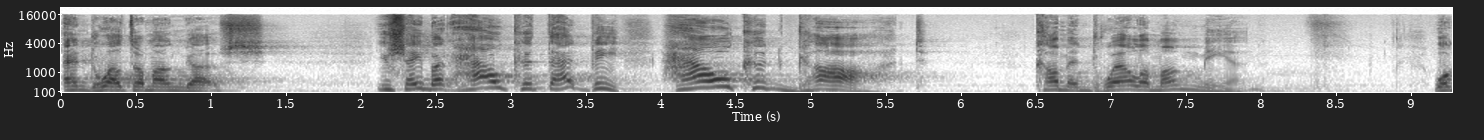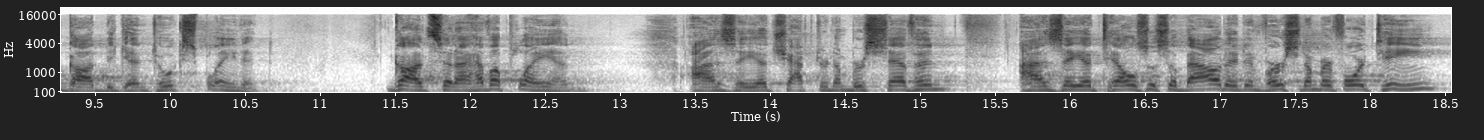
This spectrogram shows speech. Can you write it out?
and dwelt among us. You say, but how could that be? How could God come and dwell among men? Well, God began to explain it. God said, I have a plan. Isaiah chapter number 7, Isaiah tells us about it in verse number 14.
